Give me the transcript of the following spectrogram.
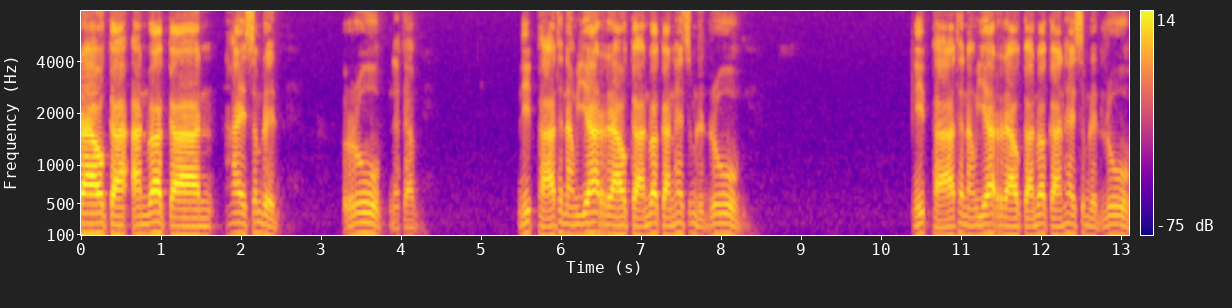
ราวกะอันว่าการให้สำเร็จรูปนะครับ นิพพาทนังวิยะราวการว่าการให้สำเร็จรูป นิพพาทนังวิยะราวการว่าการให้สำเร็จรูป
